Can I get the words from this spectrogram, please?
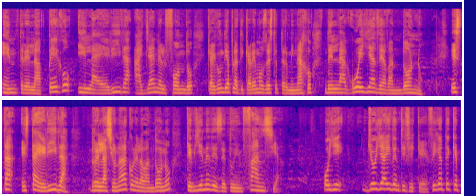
entre el apego y la herida allá en el fondo, que algún día platicaremos de este terminajo, de la huella de abandono. Esta, esta herida relacionada con el abandono que viene desde tu infancia. Oye, yo ya identifiqué, fíjate que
